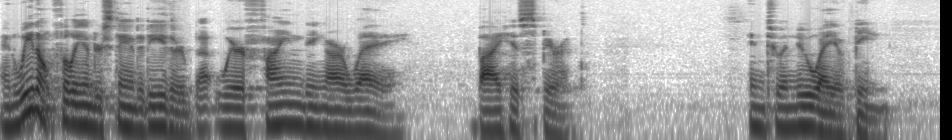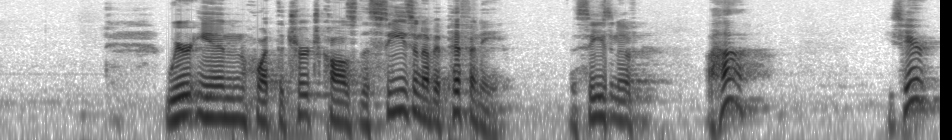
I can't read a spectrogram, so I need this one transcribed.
And we don't fully understand it either, but we're finding our way by His Spirit into a new way of being. We're in what the church calls the season of Epiphany the season of, aha, he's here.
